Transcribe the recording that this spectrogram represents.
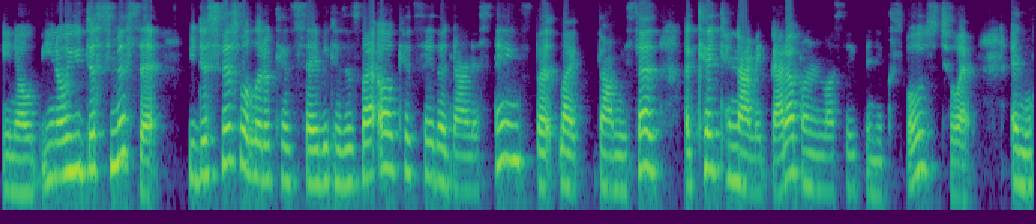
you know you know you dismiss it. You dismiss what little kids say because it's like oh kids say the darnest things but like Dami said a kid cannot make that up unless they've been exposed to it. And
